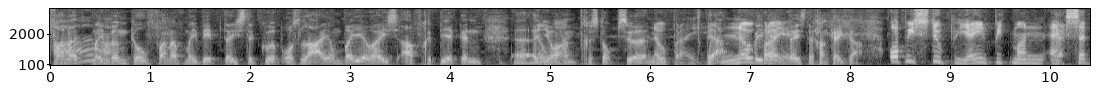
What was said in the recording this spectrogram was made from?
vanuit Ah. my winkel vanaf my webtuiste koop. Ons laai hom by jou huis afgeteken uh, in No jou pry. hand gestop. So No pry. Ja, no op die pry. webtuiste gaan kyk daar. Op die stoep, jy en Pietman, ek sit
